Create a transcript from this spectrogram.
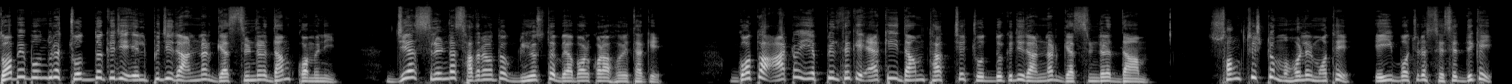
তবে বন্ধুরা চোদ্দ কেজি এলপিজি রান্নার গ্যাস সিলিন্ডারের দাম কমেনি। যে সিলিন্ডার সাধারণত গৃহস্থ ব্যবহার করা হয়ে থাকে। গত আটই এপ্রিল থেকে একই দাম থাকছে চোদ্দ কেজি রান্নার গ্যাস সিলিন্ডারের দাম। সংশ্লিষ্ট মহলের মতে, এই বছরের শেষের দিকেই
